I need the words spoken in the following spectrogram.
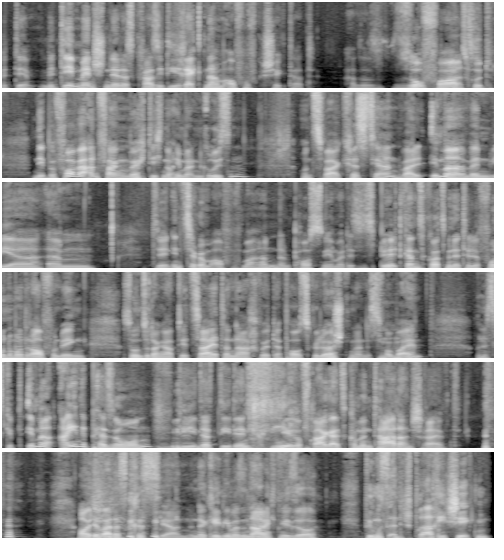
mit, dem, mit dem Menschen, der das quasi direkt nach dem Aufruf geschickt hat. Also sofort. Alles gut. Nee, bevor wir anfangen, möchte ich noch jemanden grüßen. Und zwar Christian, weil immer, wenn wir ähm, den Instagram-Aufruf machen, dann posten wir immer dieses Bild ganz kurz mit der Telefonnummer drauf, von wegen, so und so lange habt ihr Zeit, danach wird der Post gelöscht und dann ist es vorbei. Und es gibt immer eine Person, die, die, den, die ihre Frage als Kommentar dann schreibt. Heute war das Christian. Und da kriegt immer so Nachrichten wie so, du musst eine Sprache schicken.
